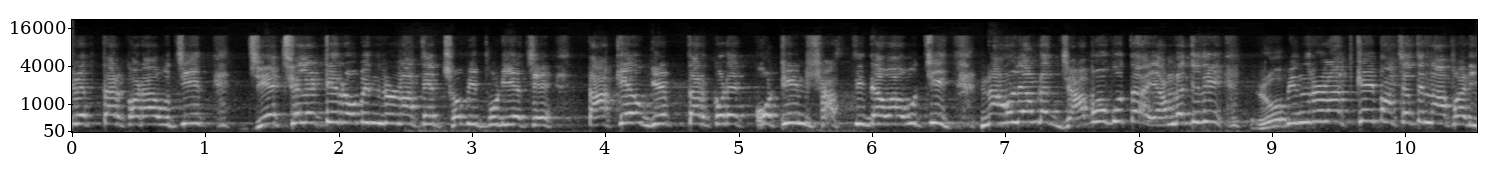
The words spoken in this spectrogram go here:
গ্রেপ্তার করা উচিত, যে ছেলেটি রবীন্দ্রনাথের ছবি পুড়িয়েছে, তাকেও গ্রেপ্তার করে কঠিন শাস্তি দেওয়া উচিত। না হলে আমরা যাব কোথায়? আমরা যদি রবীন্দ্রনাথকেই বাঁচাতে না পারি,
